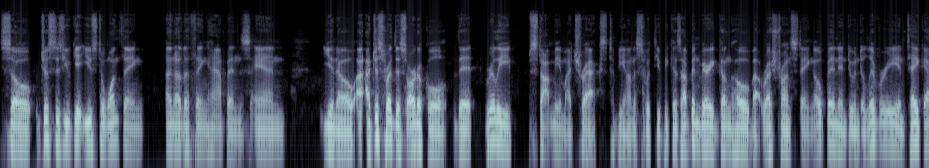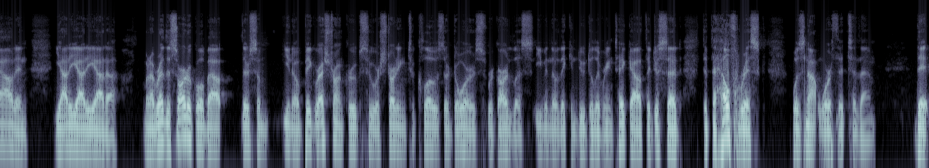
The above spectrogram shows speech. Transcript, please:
So just as you get used to one thing another thing happens and you know I, I just read this article that really stopped me in my tracks to be honest with you because i've been very gung-ho about restaurants staying open and doing delivery and takeout and yada yada yada. When i read this article about there's some you know big restaurant groups who are starting to close their doors regardless even though they can do delivery and takeout they just said that the health risk was not worth it to them. That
